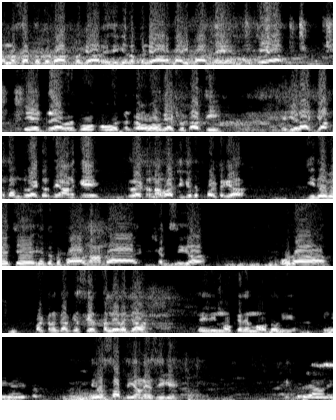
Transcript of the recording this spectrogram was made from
ਅੰਮ੍ਰਿਤਸਰ ਤੋਂ ਗੁਰਦਾਸਪੁਰ ਜਾ ਰਹੇ ਸੀ ਜਦੋਂ ਕੰਡਿਆਲ ਬਾਈਪਾਸ ਤੇ ਪਹੁੰਚੇ ਆ ਤੇ ਡਰਾਈਵਰ ਕੋ ਓਵਰ ਕੰਟਰੋਲ ਹੋ ਗਿਆ ਛੋਟਾ ਹਾਥੀ ਤੇ ਜਿਹੜਾ ਯਕਦਮ ਡਿਵਾਈਡਰ ਤੇ ਆਣ ਕੇ ਡਿਵਾਈਡਰ ਨਾਲ ਵੱਜ ਕੇ ਤੇ ਪਲਟ ਗਿਆ। ਜਿਹਦੇ ਵਿੱਚ ਇੱਕ ਗੋਪਾਲ ਨਾਮ ਦਾ ਸ਼ਖਸ ਸੀਗਾ। ਉਹਦਾ ਪਲਟਣ ਕਰਕੇ ਸਿਰ ਥੱਲੇ ਵੱਜਾ ਤੇ ਇਹਦੀ ਮੌਕੇ ਤੇ ਮੌਤ ਹੋ ਗਈ ਆ। ਕਿੰਨੇ ਜਣੇ ਸਰ? ਇਹ ਸੱਤ ਜਾਣੇ ਸੀਗੇ। ਦੇ?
